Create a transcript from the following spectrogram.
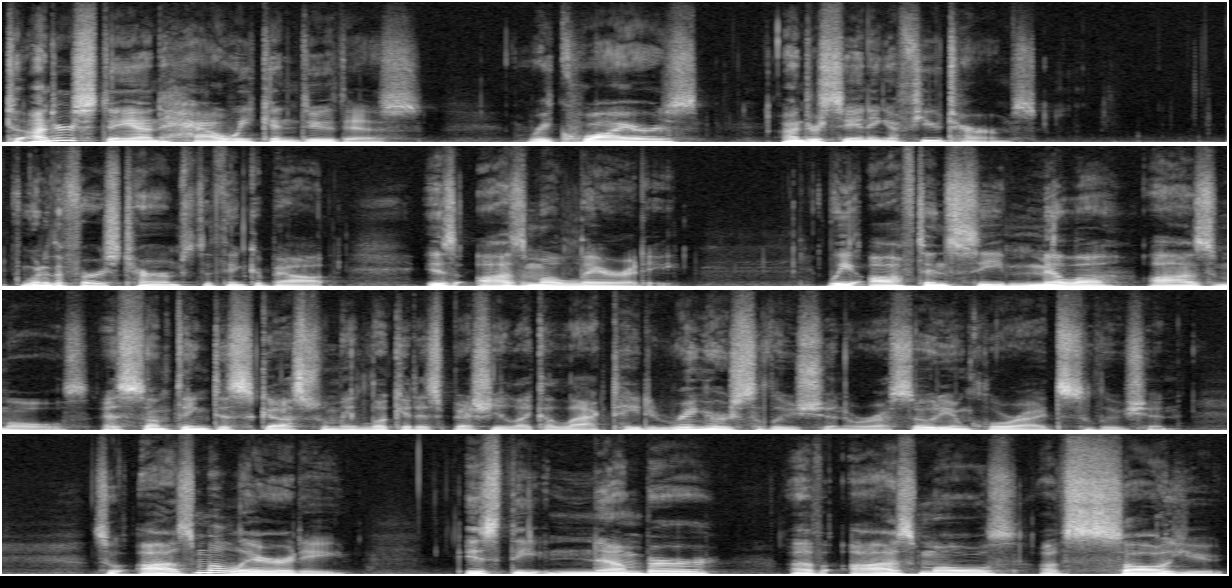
to understand how we can do this requires understanding a few terms. One of the first terms to think about is osmolarity. We often see milliosmoles as something discussed when we look at especially like a lactated ringer solution or a sodium chloride solution. So osmolarity is the number of osmoles of solute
